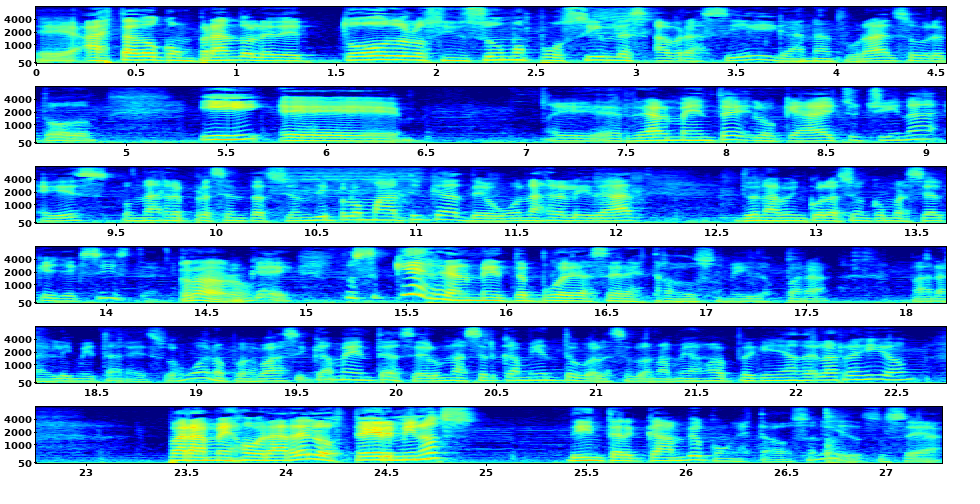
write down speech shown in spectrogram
Eh, ha estado comprándole de todos los insumos posibles a Brasil, gas natural sobre todo. Y eh, eh, realmente lo que ha hecho China es una representación diplomática de una realidad, de una vinculación comercial que ya existe. Claro. Ok. Entonces, ¿qué realmente puede hacer Estados Unidos para, para limitar eso? Bueno, pues básicamente hacer un acercamiento con las economías más pequeñas de la región para mejorarle los términos de intercambio con Estados Unidos. O sea,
